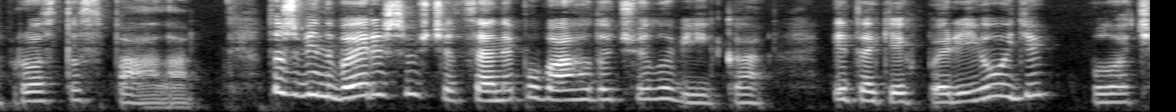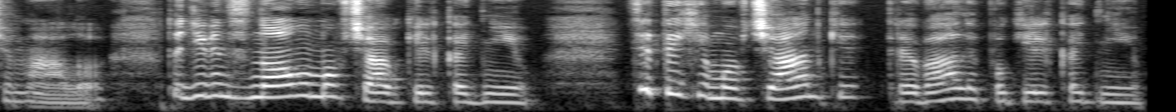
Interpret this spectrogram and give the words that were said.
а просто спала. Тож він вирішив, що це неповага до чоловіка, і таких періодів було чимало. Тоді він знову мовчав кілька днів. Ці тихі мовчанки тривали по кілька днів.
